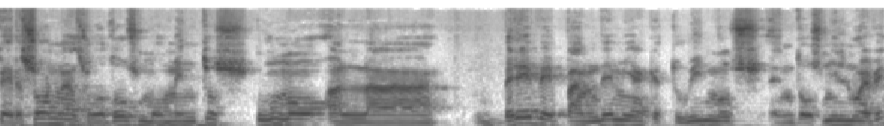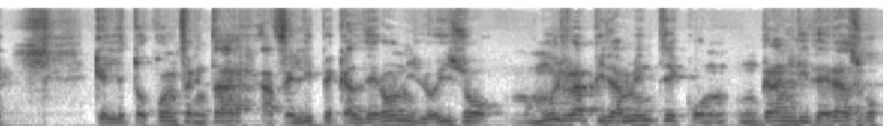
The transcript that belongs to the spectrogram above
personas o dos momentos. Uno, a la breve pandemia que tuvimos en 2009 que le tocó enfrentar a Felipe Calderón y lo hizo muy rápidamente con un gran liderazgo.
